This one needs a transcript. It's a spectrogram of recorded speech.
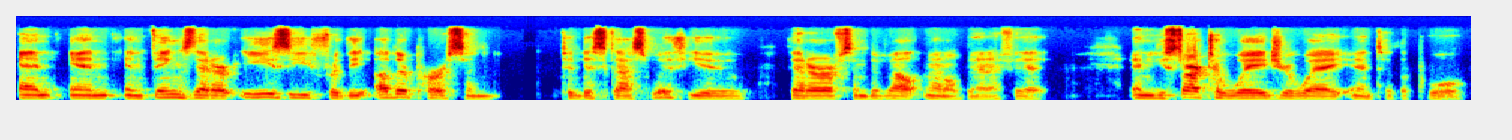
and and and things that are easy for the other person to discuss with you that are of some developmental benefit. And you start to wade your way into the pool.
